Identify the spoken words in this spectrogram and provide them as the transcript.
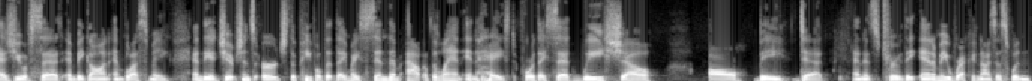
as you have said, and be gone and bless me. And the Egyptians urged the people that they may send them out of the land in haste, for they said, We shall all be dead. And it's true. The enemy recognizes when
